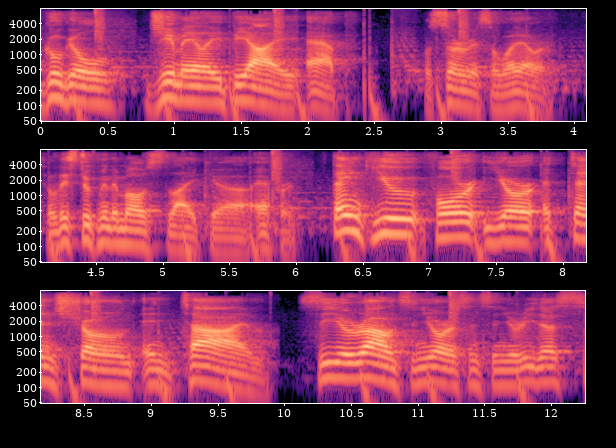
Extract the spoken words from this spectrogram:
Google Gmail API app or service or whatever. So this took me the most like uh, effort. Thank you for your attention and time. See you around, senores and senoritas.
